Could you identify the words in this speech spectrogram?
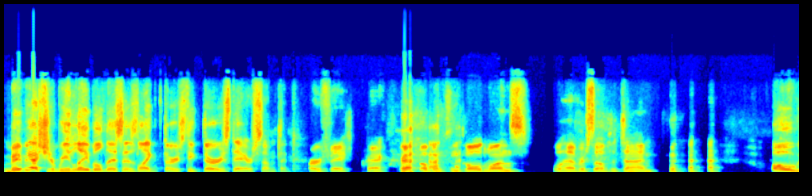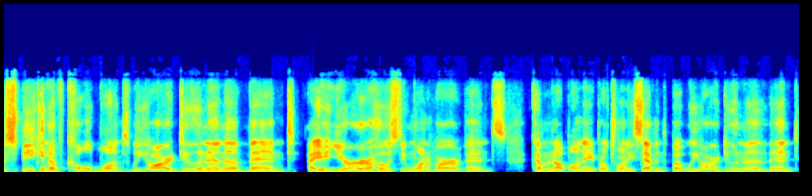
Maybe I should relabel this as like Thirsty Thursday or something. Perfect. Crack, crack open some cold ones. We'll have ourselves a time. Oh, speaking of cold ones, we are doing an event. You're hosting one of our events coming up on April 27th, but we are doing an event.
